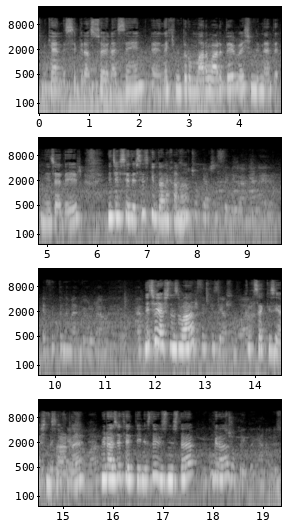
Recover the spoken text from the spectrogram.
Şimdi kendisi biraz söylesin. Ne kimi durumları vardı ve şimdi ne, necədir? Necə hiss edirsiniz Güldane Hanım? Özümü çox yaxşı sevirəm. Yəni effektini görürəm. Əvvəlcə Neçə yaşınız var? 48 yaşım var. 48 yaşınız 48 vardı. yaşım var. Müraciət etdiyinizdə üzünüzdə Quruluq biraz çox idi. Yəni üz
